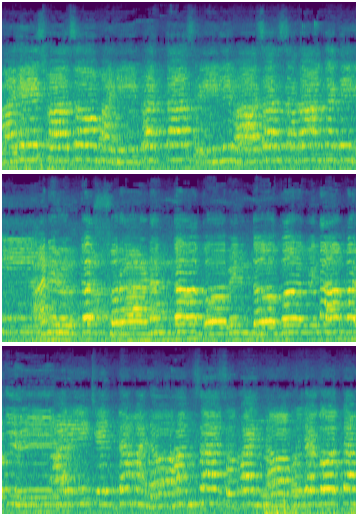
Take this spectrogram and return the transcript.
మహేశ్వాసో మహీభక్త శ్రీనివాస సదాంగతిః అనిరుద్ధస్వరానంద గోవిందో గోవిందాపతి హరిచిత్తమనోహంస సుపర్ణో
